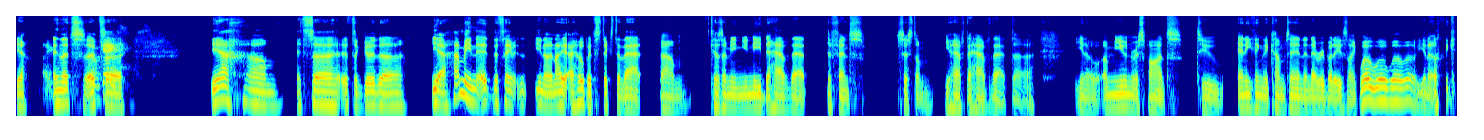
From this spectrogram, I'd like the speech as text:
yeah like, and that's that's okay. uh yeah um it's uh it's a good uh yeah, I mean it, the same, you know, and I, I hope it sticks to that um, because I mean you need to have that defense system. You have to have that, uh, you know, immune response to anything that comes in, and everybody's like, whoa, whoa, whoa, whoa, you know, like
